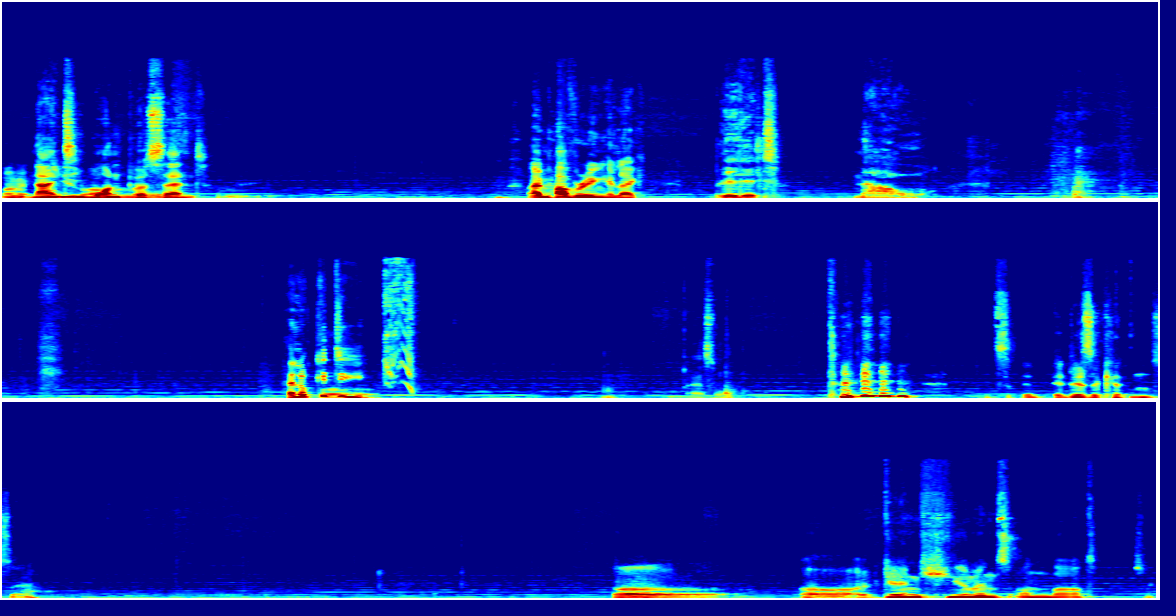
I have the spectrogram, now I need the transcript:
Okay, 91%. I'm hovering it like, build it now. Hello Kitty. Hmm, Asshole. It's, it, it is a kitten, so. Uh, uh, again, humans on that. It's like,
